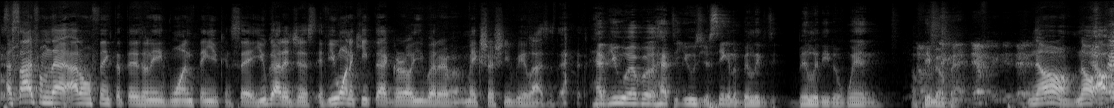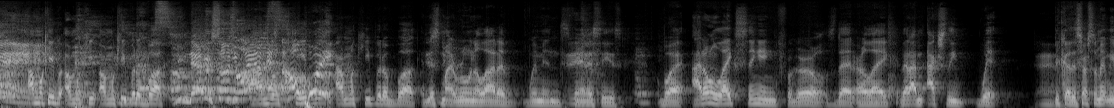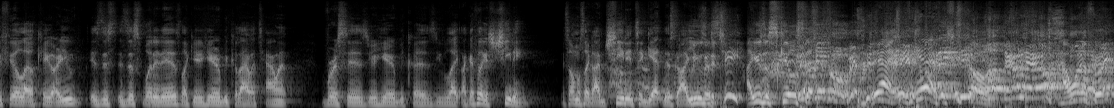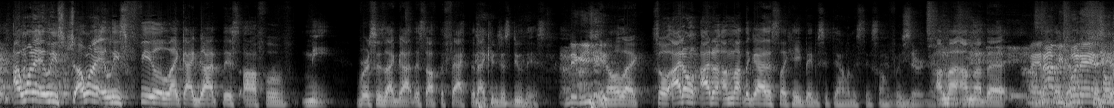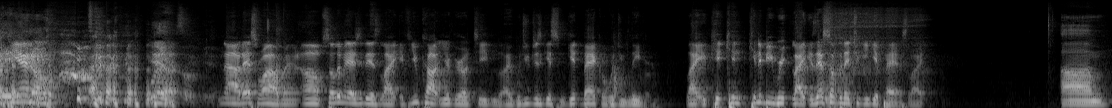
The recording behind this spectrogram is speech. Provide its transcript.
aside from that, I don't think that there's any one thing you can say. You gotta just, if you want to keep that girl, you better make sure she realizes that. Have you ever had to use your singing ability ability to win a female back? Definitely did that. No, no, I, I'm gonna keep it. I'm gonna keep. I'm gonna keep it a buck. You never sung your I'm ass. That's the gonna whole keep point. it. I'm gonna keep it a buck, and this might ruin a lot of women's fantasies. But I don't like singing for girls that are like that. I'm actually with Damn. because it starts to make me feel like, okay, are you? Is this is this what it is? Like you're here because I have a talent versus you're here because you like. Like I feel like it's cheating. It's almost like I'm cheated to get this. I use a, cheat. I use a skill set. Yeah, Yeah, it- yeah, it's a. Up, down, down. I want to feel. I want to at least. I want to at least feel like I got this off of me versus I got this off the fact that I can just do this. Nigga, You know, like so. I don't. I don't. I'm not the guy that's like, hey, baby, sit down. Let me sing a song for you. I'm not. I'm not that. Man, I'm I not be butt ass on the piano. yeah. Nah, that's wild, man. Um, so let me ask you this: like, if you caught your girl cheating, like, would you just get some get back, or would you leave her? Like, can can, can it be re- like? Is that something that you can get past? Like, Um,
